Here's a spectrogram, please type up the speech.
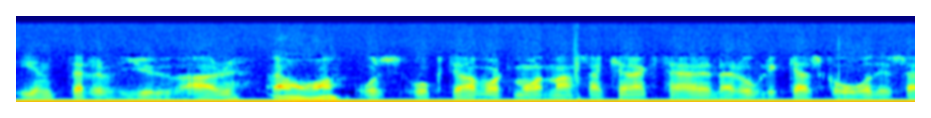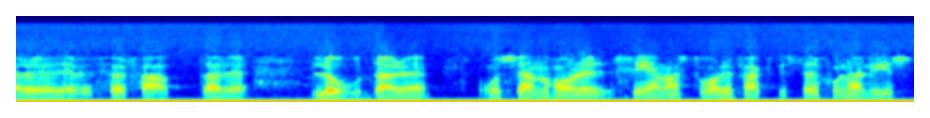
intervjuar. Ja, Och, och det har varit ma- massa karaktärer där, olika skådisar, författare, lodare. Och sen har det, senast var det faktiskt en journalist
